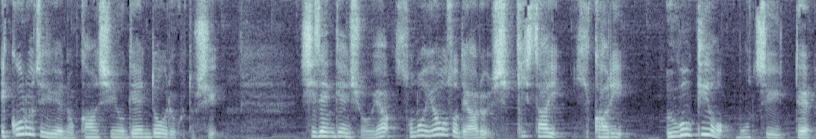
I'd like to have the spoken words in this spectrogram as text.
エコロジーへの関心を原動力とし自然現象やその要素である色彩光動きを用いて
